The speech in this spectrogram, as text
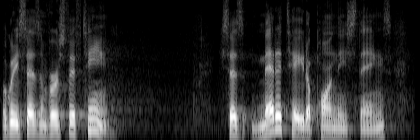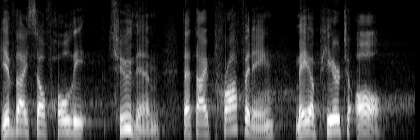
Look what he says in verse 15. He says, Meditate upon these things, give thyself wholly to them, that thy profiting may appear to all.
